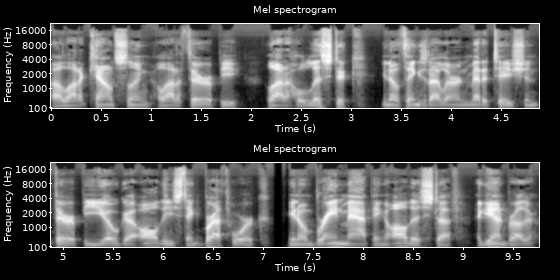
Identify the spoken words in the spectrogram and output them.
a lot of counseling, a lot of therapy, a lot of holistic, you know, things that I learned meditation, therapy, yoga, all these things, breath work, you know, brain mapping, all this stuff. Again, brother,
